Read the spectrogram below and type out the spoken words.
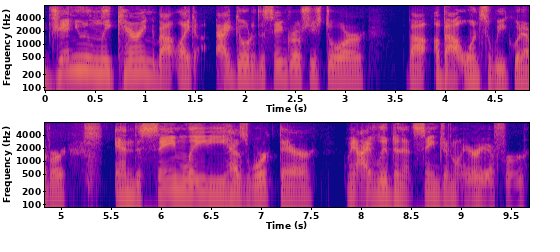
genuinely caring about, like, I go to the same grocery store about about once a week, whatever, and the same lady has worked there. I mean, I've lived in that same general area for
